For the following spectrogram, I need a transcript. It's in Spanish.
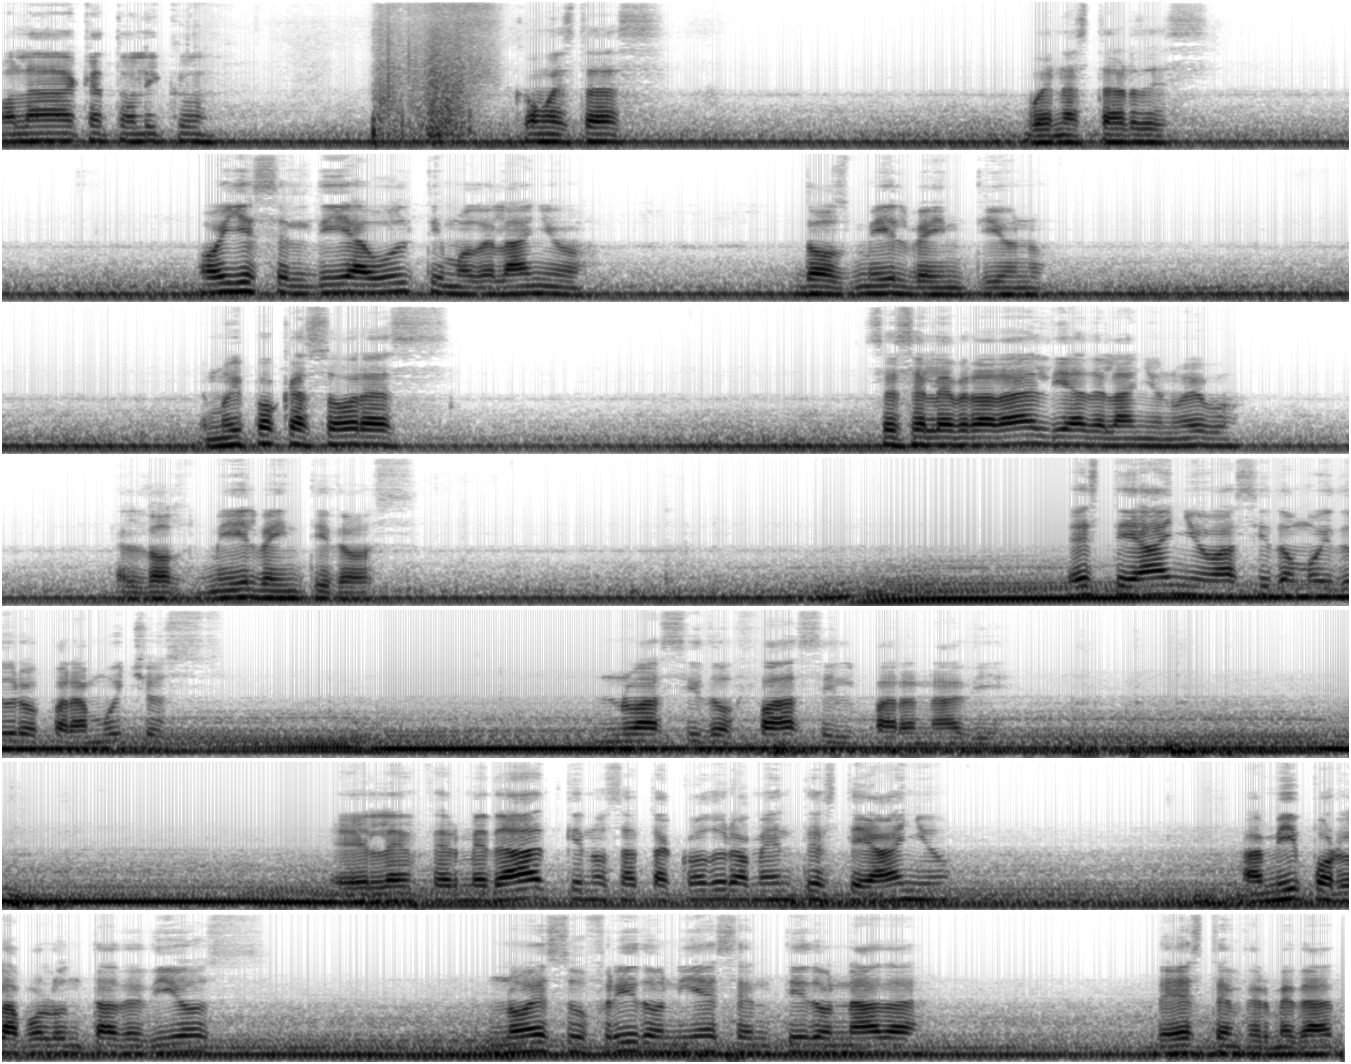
Hola católico, ¿cómo estás? Buenas tardes. Hoy es el día último del año 2021. En muy pocas horas se celebrará el día del año nuevo, el 2022. Este año ha sido muy duro para muchos no ha sido fácil para nadie. Eh, la enfermedad que nos atacó duramente este año, a mí por la voluntad de Dios, no he sufrido ni he sentido nada de esta enfermedad.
